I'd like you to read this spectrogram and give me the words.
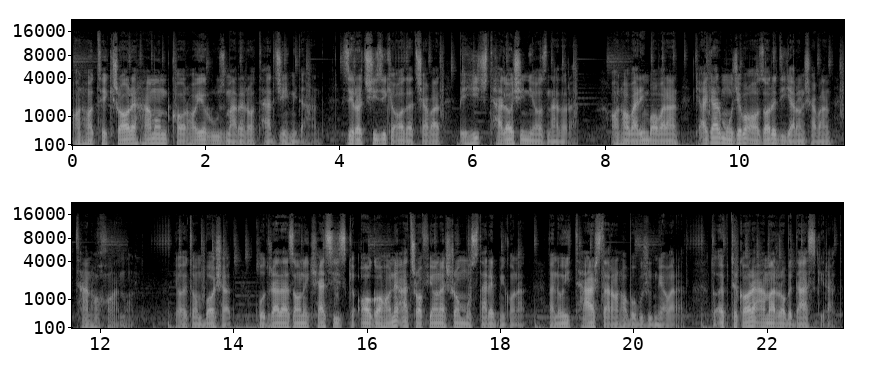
آنها تکرار همان کارهای روزمره را ترجیح می دهند. زیرا چیزی که عادت شود به هیچ تلاشی نیاز ندارد. آنها بر این باورند که اگر موجب آزار دیگران شوند تنها خواهند ماند. یادتان باشد قدرت از آن کسی است که آگاهانه اطرافیانش را مسترب می کند و نوعی ترس در آنها به وجود می آورد تا ابتکار عمل را به دست گیرد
